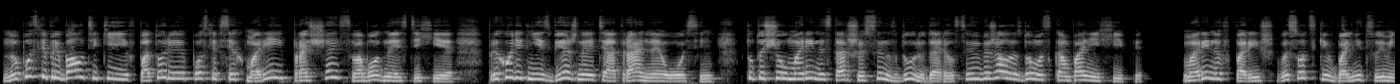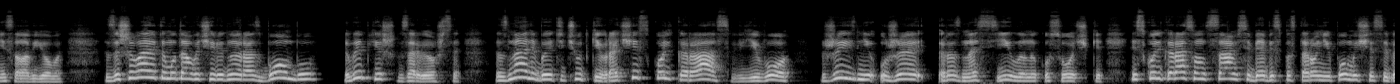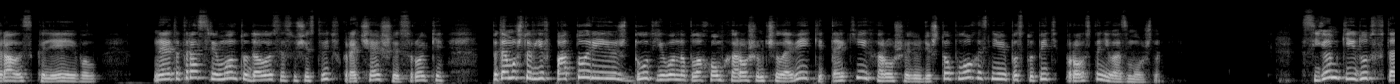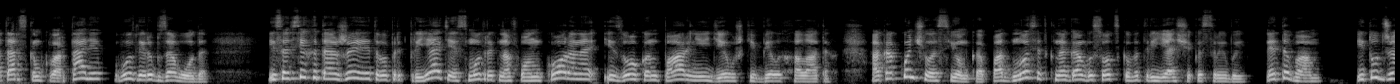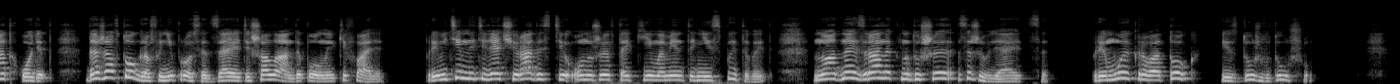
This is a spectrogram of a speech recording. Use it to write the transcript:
Но после Прибалтики и Евпатории, после всех морей, прощай, свободная стихия, приходит неизбежная театральная осень. Тут еще у Марины старший сын в дурь ударился и убежал из дома с компанией хиппи. Марина в Париж, Высоцкий в больницу имени Соловьева. Зашивают ему там в очередной раз бомбу, выпьешь — взорвешься. Знали бы эти чуткие врачи, сколько раз в его жизни уже разносило на кусочки, и сколько раз он сам себя без посторонней помощи собирал и склеивал. На этот раз ремонт удалось осуществить в кратчайшие сроки, потому что в Евпатории ждут его на плохом хорошем человеке такие хорошие люди, что плохо с ними поступить просто невозможно. Съемки идут в татарском квартале возле рыбзавода, и со всех этажей этого предприятия смотрят на фон Корона из окон парни и девушки в белых халатах. А как кончилась съемка, подносят к ногам Высоцкого три ящика с рыбой. Это вам. И тут же отходят. Даже автографы не просят за эти шаланды полные кефали. Примитивной телячьей радости он уже в такие моменты не испытывает, но одна из ранок на душе заживляется. Прямой кровоток из душ в душу.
